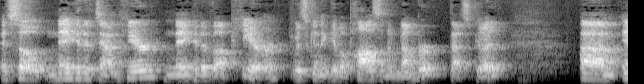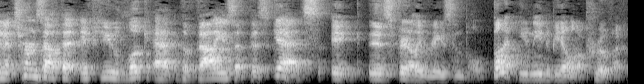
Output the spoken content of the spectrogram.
And so negative down here, negative up here is going to give a positive number. That's good. Um, and it turns out that if you look at the values that this gets, it is fairly reasonable, but you need to be able to prove it.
